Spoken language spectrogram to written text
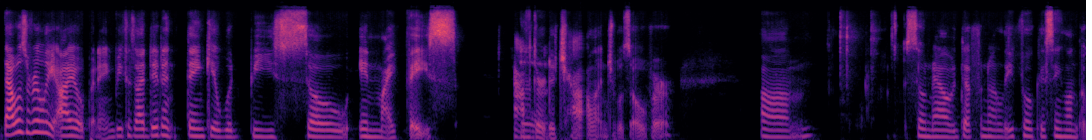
that was really eye-opening because i didn't think it would be so in my face after Mm. the challenge was over um so now definitely focusing on the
